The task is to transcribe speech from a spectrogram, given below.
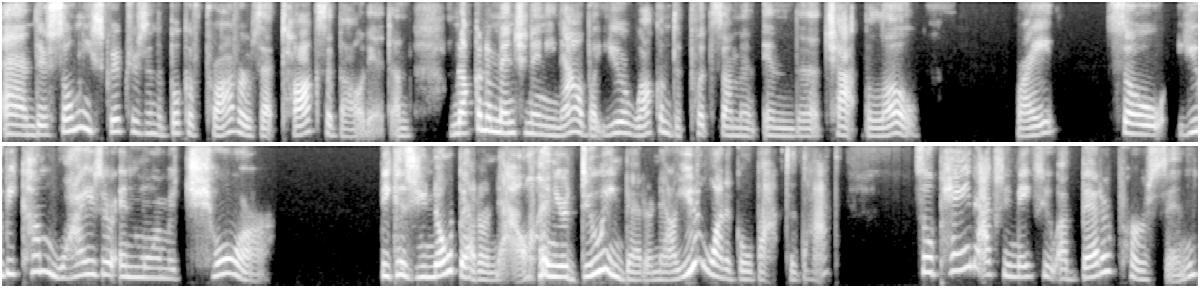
And there's so many scriptures in the book of Proverbs that talks about it. I'm, I'm not going to mention any now, but you're welcome to put some in, in the chat below, right? So you become wiser and more mature because you know better now and you're doing better now. You don't want to go back to that. So, pain actually makes you a better person,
